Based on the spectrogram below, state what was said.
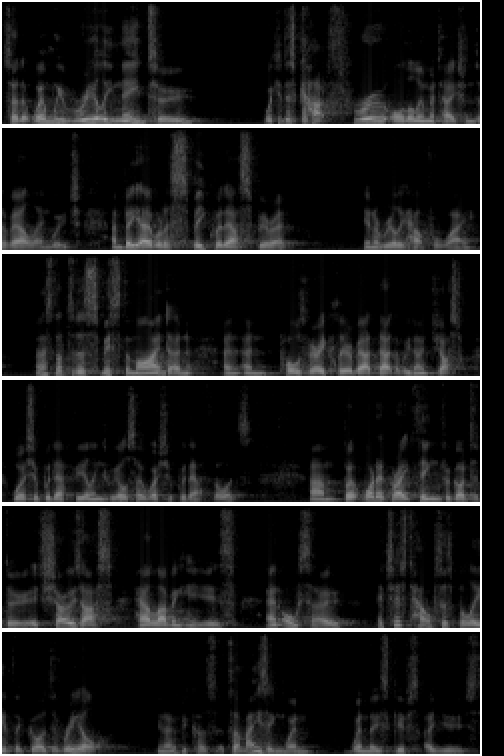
so that when we really need to, we can just cut through all the limitations of our language and be able to speak with our spirit in a really helpful way. And that's not to dismiss the mind, and, and, and Paul's very clear about that, that we don't just worship with our feelings, we also worship with our thoughts. Um, but what a great thing for God to do. It shows us how loving He is, and also it just helps us believe that God's real, you know, because it's amazing when, when these gifts are used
